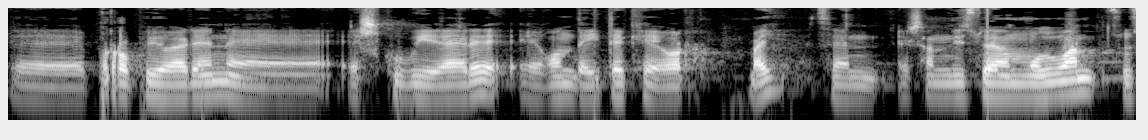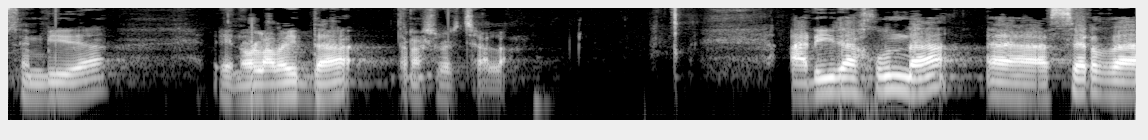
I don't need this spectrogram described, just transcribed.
e, propioaren e, eskubidea ere egon daiteke hor, bai? Zen esan dizuetan moduan zuzen bidea e, nolabait da transbertsala. Arira junda, e, zer da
